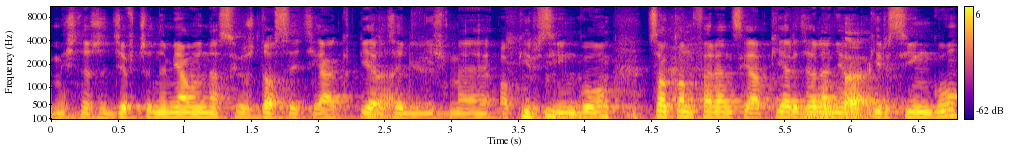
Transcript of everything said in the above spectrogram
Myślę, że dziewczyny miały nas już dosyć, jak pierdzieliliśmy tak. o piercingu, co konferencja pierdzielenie no tak. o piercingu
